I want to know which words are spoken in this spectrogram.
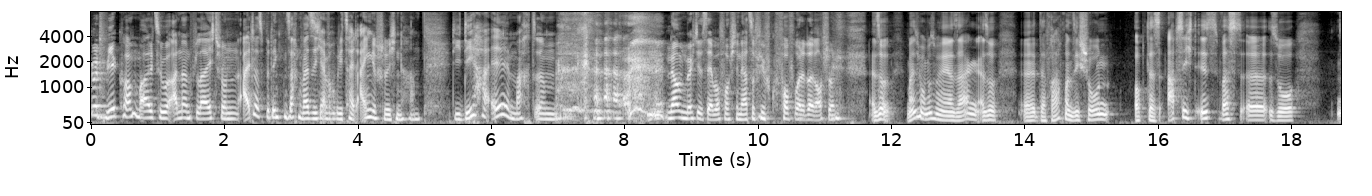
Gut, wir kommen mal zu anderen vielleicht schon altersbedingten Sachen, weil sie sich einfach über die Zeit eingeschlichen haben. Die DHL macht, ähm, Norman möchte es selber vorstellen, er hat so viel Vorfreude darauf schon. Also manchmal muss man ja sagen, also äh, da fragt man sich schon, ob das Absicht ist, was äh, so äh,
